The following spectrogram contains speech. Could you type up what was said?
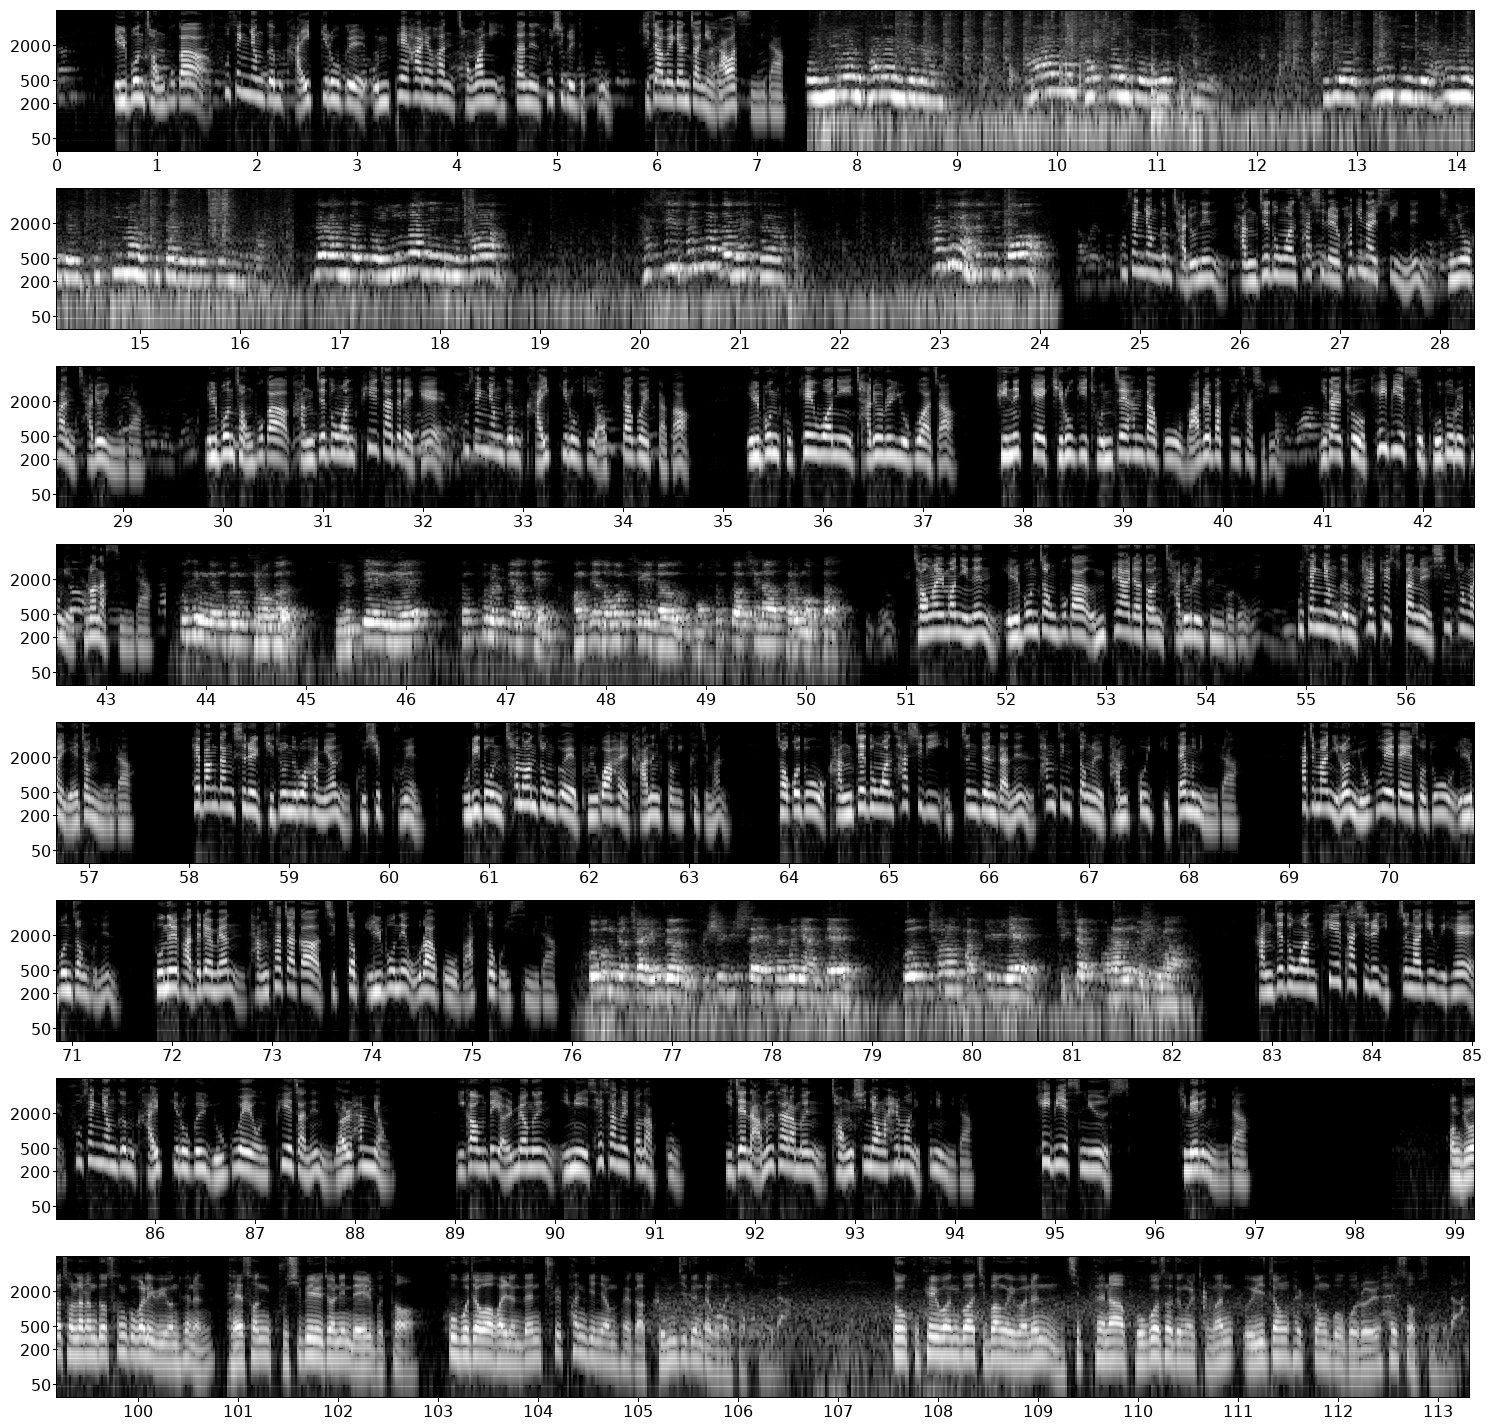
일본 정부가 후생연금 가입 기록을 은폐하려 한 정황이 있다는 소식을 듣고 기자회견장에 나왔습니다. 일본 사람들은 아무 걱정도 없이 그저 정신대 할머니들 죽기만 기다리고 있습니다. 그 사람들도 인간이니까 다시 생각을 해서 살아야 하시고 후생연금 자료는 강제 동원 사실을 확인할 수 있는 중요한 자료입니다. 일본 정부가 강제 동원 피해자들에게 후생연금 가입 기록이 없다고 했다가 일본 국회의원이 자료를 요구하자 뒤늦게 기록이 존재한다고 말을 바꾼 사실이 이달 초 KBS 보도를 통해 드러났습니다. 후생연금 기록은 일제에 의해 청춘을 빼앗긴 강제동원 피해자의 목숨값이나 다름없다. 정 할머니는 일본 정부가 은폐하려던 자료를 근거로 후생연금 탈퇴 수당을 신청할 예정입니다. 해방 당시를 기준으로 하면 99엔, 우리 돈 1000원 정도에 불과할 가능성이 크지만 적어도 강제동원 사실이 입증된다는 상징성을 담고 있기 때문입니다. 하지만 이런 요구에 대해서도 일본 정부는 돈을 받으려면 당사자가 직접 일본에 오라고 맞서고 있습니다. 거동조차 힘든 92세 할머니한테 돈 천 원 받기 위해 직접 오라는 것인가? 강제동원 피해 사실을 입증하기 위해 후생연금 가입 기록을 요구해온 피해자는 11명. 이 가운데 10명은 이미 세상을 떠났고 이제 남은 사람은 정신영 할머니뿐입니다. KBS 뉴스 김혜린입니다. 광주와 전라남도 선거관리위원회는 대선 90일 전인 내일부터 후보자와 관련된 출판 기념회가 금지된다고 밝혔습니다. 또 국회의원과 지방의원은 집회나 보고서 등을 통한 의정 활동 보고를 할 수 없습니다.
